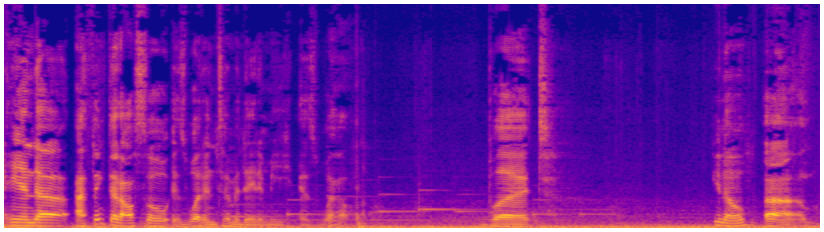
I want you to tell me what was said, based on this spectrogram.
And uh, I think that also is what intimidated me as well. But, you know, um,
